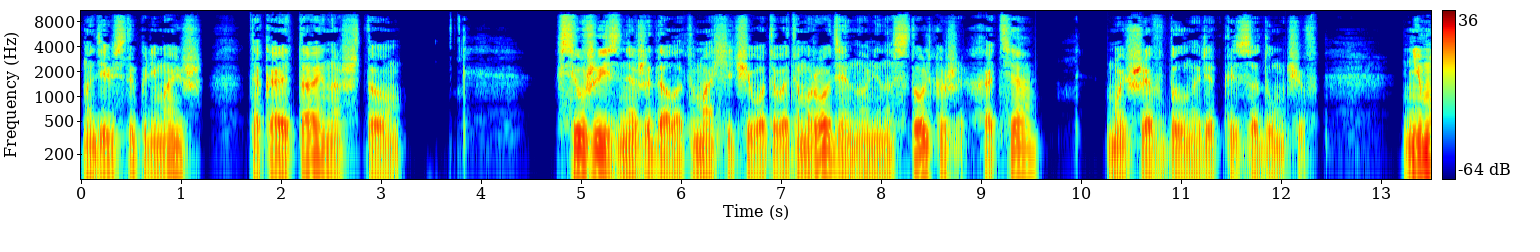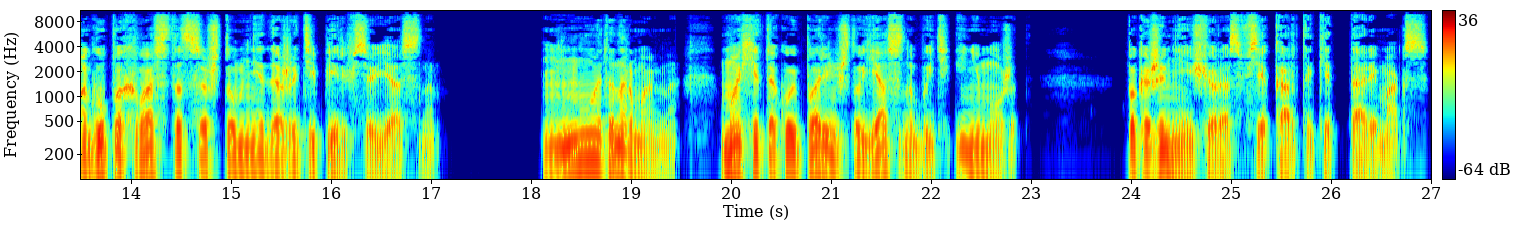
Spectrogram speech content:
Надеюсь, ты понимаешь? Такая тайна, что... Всю жизнь ожидал от Махи чего-то в этом роде, но не настолько же, хотя... Мой шеф был на редкость задумчив. Не могу похвастаться, что мне даже теперь все ясно. Ну, это нормально. Махи такой парень, что ясно быть и не может. Покажи мне еще раз все карты Китари, Макс.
